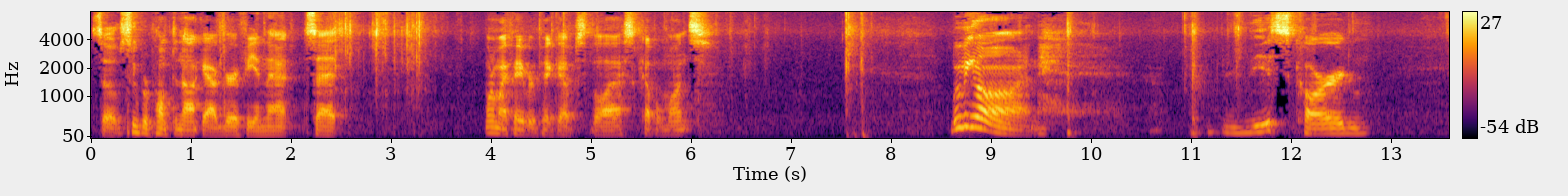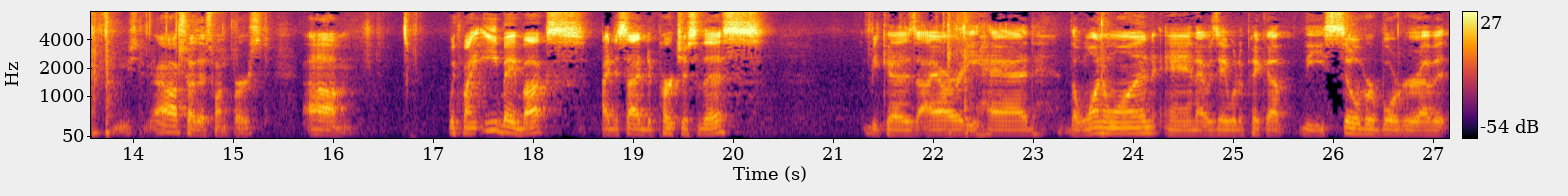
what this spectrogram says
So, super pumped to knock out Griffey in that set. One of my favorite pickups the last couple months. Moving on this card used to, I'll show this one first. Um, with my eBay bucks, I decided to purchase this because I already had the 101 and I was able to pick up the silver border of it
